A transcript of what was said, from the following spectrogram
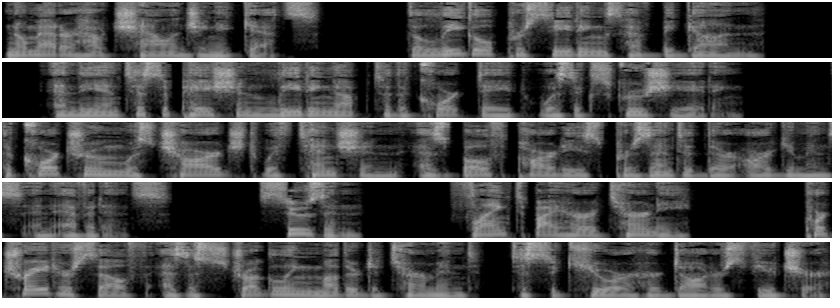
no matter how challenging it gets. The legal proceedings have begun, and the anticipation leading up to the court date was excruciating. The courtroom was charged with tension as both parties presented their arguments and evidence. Susan, flanked by her attorney, portrayed herself as a struggling mother determined to secure her daughter's future.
